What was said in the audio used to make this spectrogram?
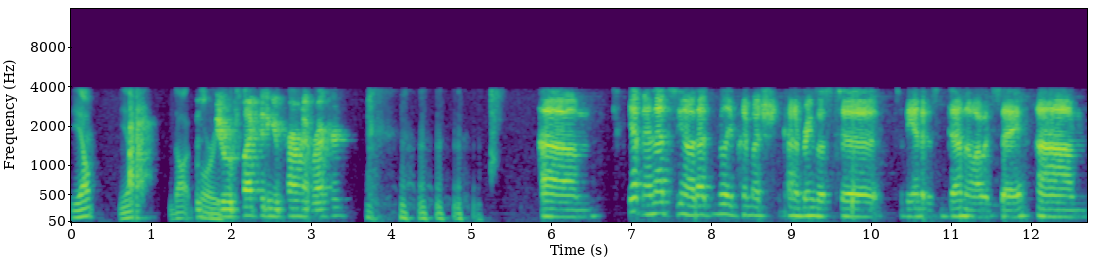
Yep. Yep. Doc This will Corey. be reflected in your permanent record. Um, yep, and that's you know that really pretty much kind of brings us to to the end of this demo, I would say. Um,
